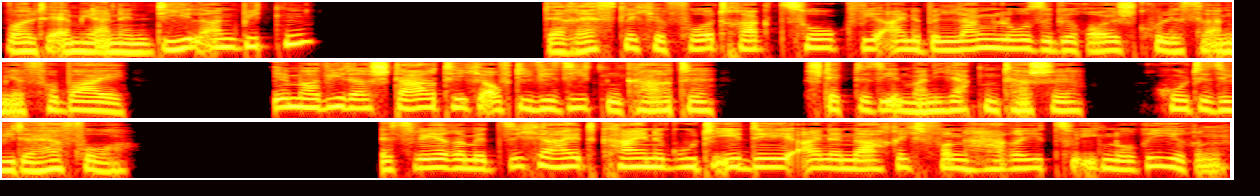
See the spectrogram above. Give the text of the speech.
Wollte er mir einen Deal anbieten? Der restliche Vortrag zog wie eine belanglose Geräuschkulisse an mir vorbei. Immer wieder starrte ich auf die Visitenkarte, steckte sie in meine Jackentasche, holte sie wieder hervor. Es wäre mit Sicherheit keine gute Idee, eine Nachricht von Harry zu ignorieren.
